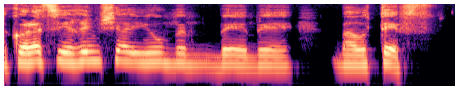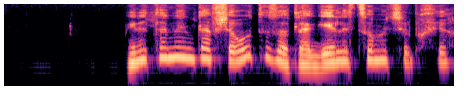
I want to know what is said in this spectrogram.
וכל הצעירים שהיו ב- ב- ב- בעוטף. מי נתן להם את האפשרות הזאת להגיע לצומת של בחירה?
